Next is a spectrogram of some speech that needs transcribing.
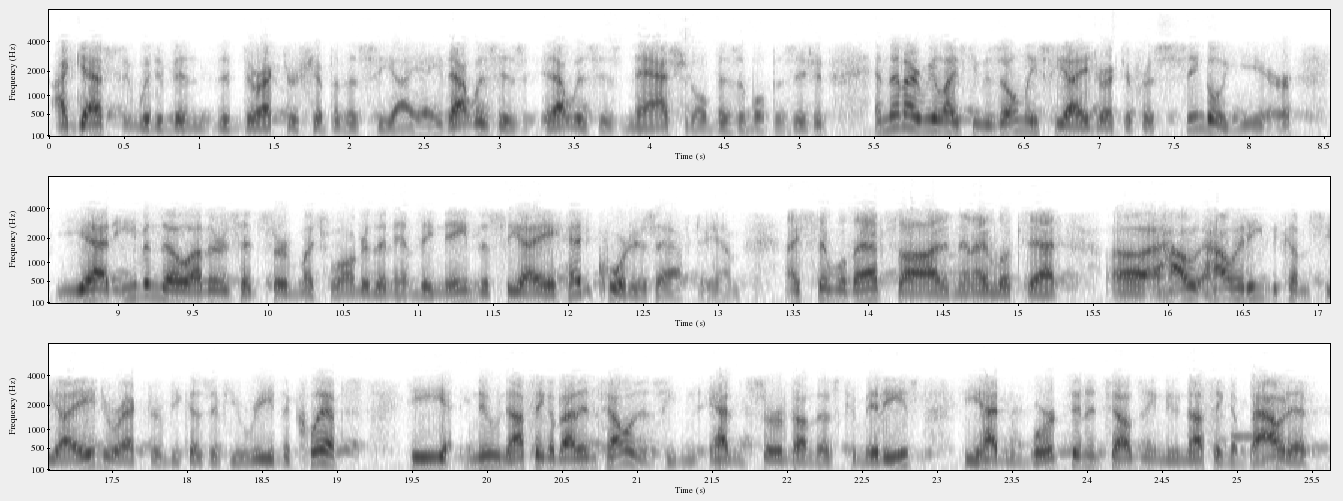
I guess it would have been the directorship of the CIA. That was his that was his national visible position. And then I realized he was only CIA director for a single year. Yet, even though others had served much longer than him, they named the CIA headquarters after him. I said, well, that's odd. And then I looked at uh, how how had he become CIA director? Because if you read the clips, he knew nothing about intelligence. He hadn't served on those committees. He hadn't worked in intelligence. He knew nothing about it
